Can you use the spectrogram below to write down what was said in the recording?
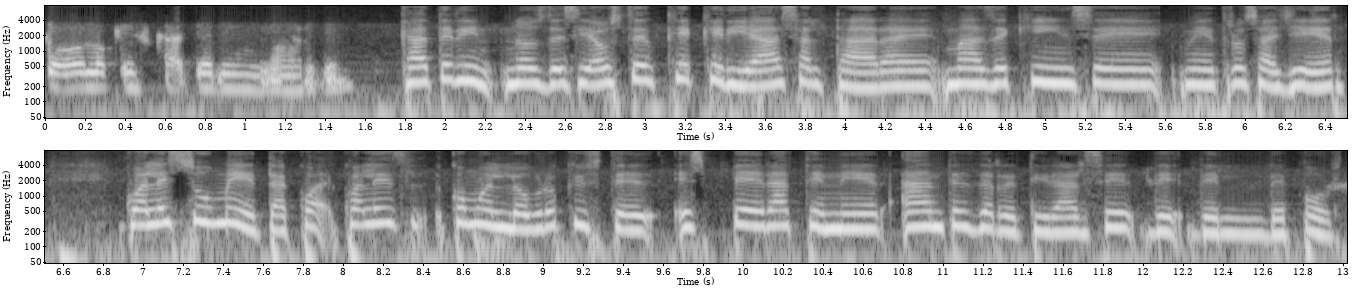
todo lo que es Catherine Orden. Catherine, nos decía usted que quería saltar eh, más de 15 metros ayer. ¿Cuál es su meta? ¿Cuál, cuál es como el logro que usted espera tener antes de retirarse de- del deporte?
